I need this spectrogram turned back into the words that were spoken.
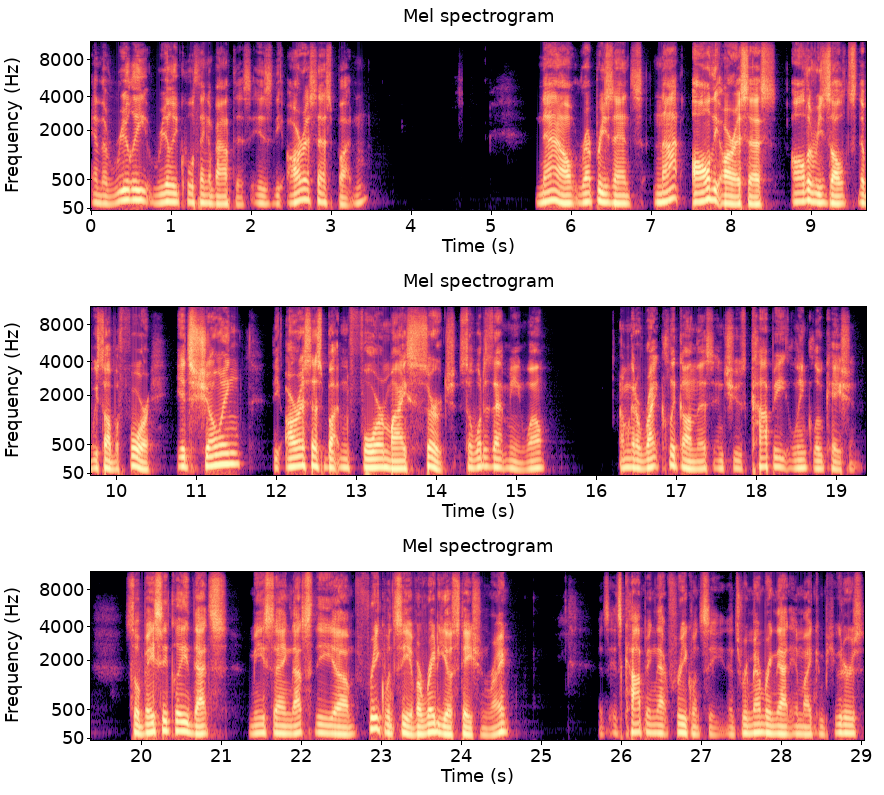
And the really, really cool thing about this is the RSS button now represents not all the RSS, all the results that we saw before. It's showing the RSS button for my search. So, what does that mean? Well, I'm going to right click on this and choose copy link location. So basically, that's me saying that's the uh, frequency of a radio station, right? It's, it's copying that frequency. It's remembering that in my computer's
